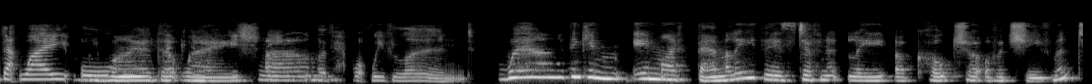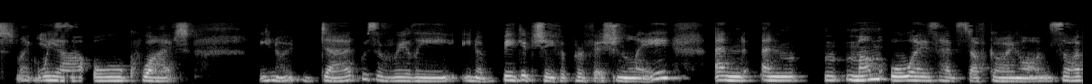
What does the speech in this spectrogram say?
that way or wired that way um, of what we've learned? Well, I think in in my family, there's definitely a culture of achievement. Like yes. we are all quite, you know, dad was a really, you know, big achiever professionally, and and mum always had stuff going on. So I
